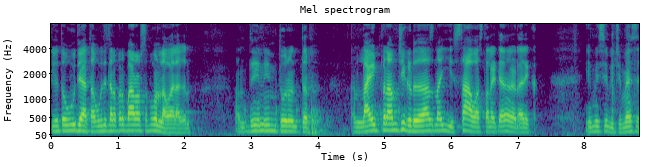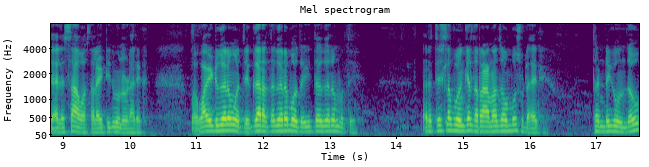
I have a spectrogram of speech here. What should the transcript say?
येतो उद्या आता उद्या त्याला पण बारा वाजता फोन लावायला लागेल. आणि ते निघतो नंतर. आणि लाइट पण आमच्या इकडं आज नाही आहे सहा वाजता लाइट येणार डायरेक्ट एम एस सी बीची मेसेज आले सहा वाजता लाइट येईल म्हणून डायरेक्ट वाईट गरम होते घरात गरम होतं इथं गरम होते अरे तेचला फोन केला तर राणा जाऊन बसू डायरेक्ट थंड घेऊन जाऊ.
